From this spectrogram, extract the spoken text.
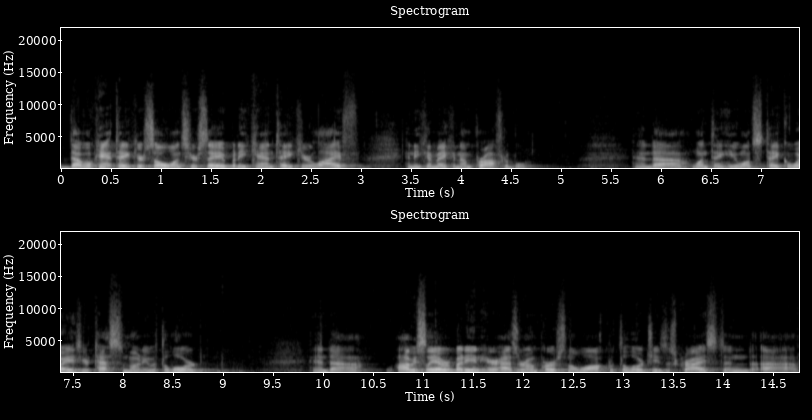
The devil can't take your soul once you're saved, but he can take your life and he can make it unprofitable. And uh, one thing he wants to take away is your testimony with the Lord. And uh, obviously, everybody in here has their own personal walk with the Lord Jesus Christ. And uh,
